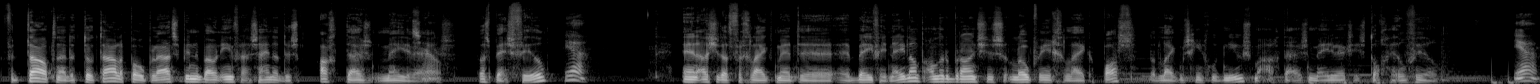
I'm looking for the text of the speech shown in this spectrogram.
Vertaald naar de totale populatie binnenbouw en infra zijn dat dus 8000 medewerkers. Zo. Dat is best veel. Ja. En als je dat vergelijkt met uh, BV Nederland, andere branches, lopen we in gelijke pas. Dat lijkt misschien goed nieuws, maar 8000 medewerkers is toch heel veel. Ja.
